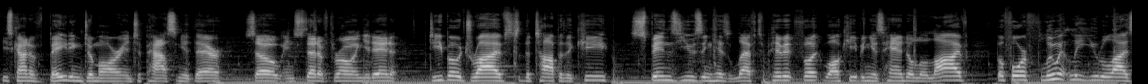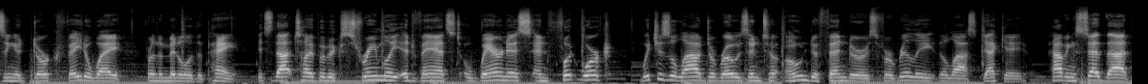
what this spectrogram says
He's kind of baiting DeMar into passing it there, so instead of throwing it in, Debo drives to the top of the key, spins using his left pivot foot while keeping his handle alive, before fluently utilizing a Dirk fadeaway from the middle of the paint. It's that type of extremely advanced awareness and footwork which has allowed DeRozan to own defenders for really the last decade. Having said that,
